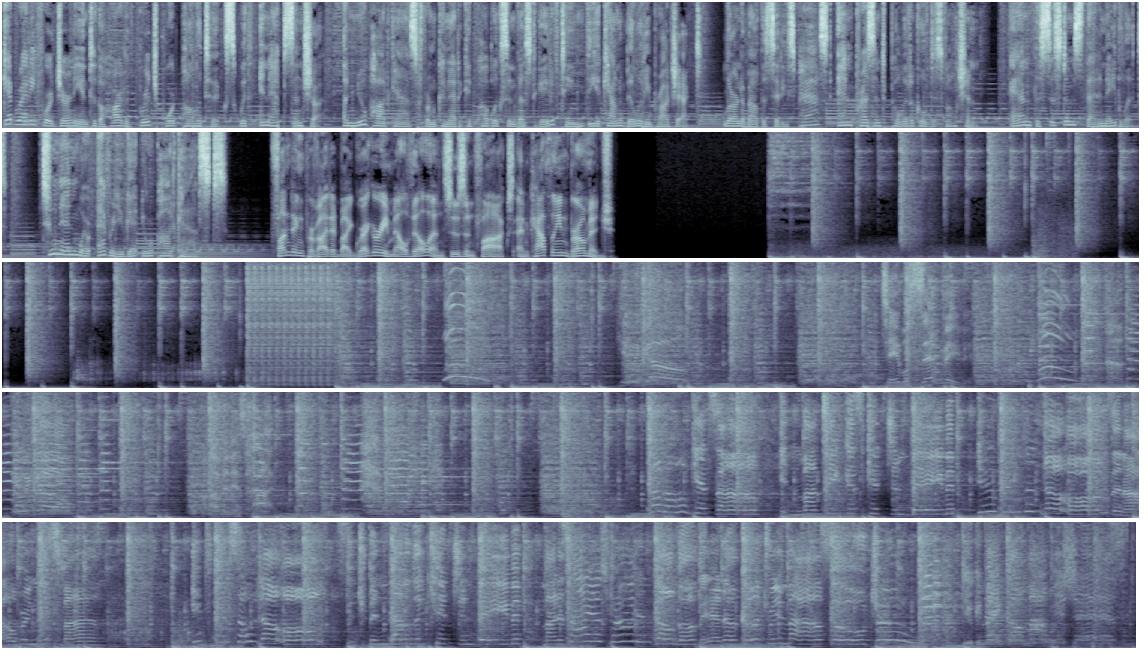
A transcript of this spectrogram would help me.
Get ready for a journey into the heart of Bridgeport politics with In Absentia, a new podcast from Connecticut Public's investigative team, The Accountability Project. Learn about the city's past and present political dysfunction and the systems that enable it. Tune in wherever you get your podcasts. Funding provided by Gregory Melville and Susan Fox and Kathleen Bromage.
